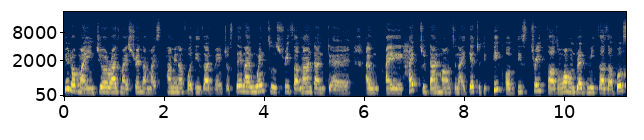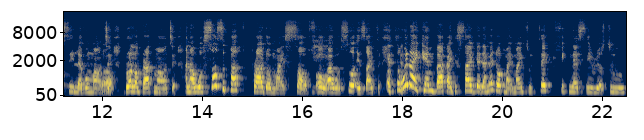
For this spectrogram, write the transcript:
build up my endurance, my strength, and my stamina for these adventures. Then I went to Switzerland and uh, I, I hiked to Dime Mountain. I get to the peak of this 3,100 meters above sea level mountain, Wow. Mountain, and I was so super proud of myself. Oh, I was so excited. So when I came back, I decided I made up my mind to take fitness serious, to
